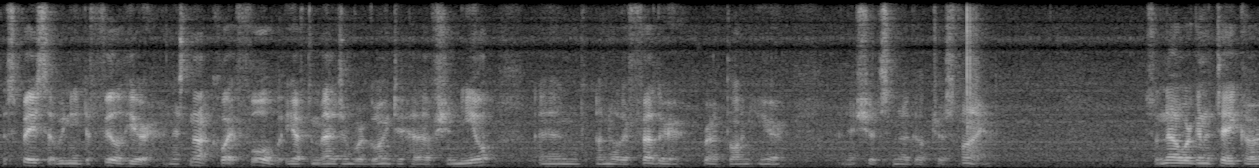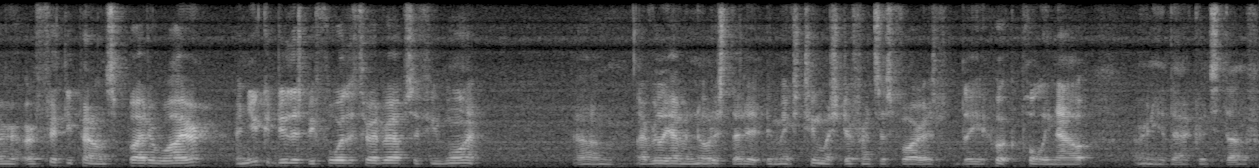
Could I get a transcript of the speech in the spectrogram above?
the space that we need to fill here and it's not quite full but you have to imagine we're going to have chenille and another feather wrapped on here and it should snug up just fine. So now we're going to take our, our 50 pound spider wire and you could do this before the thread wraps if you want. Um, I really haven't noticed that it, it makes too much difference as far as the hook pulling out or any of that good stuff.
